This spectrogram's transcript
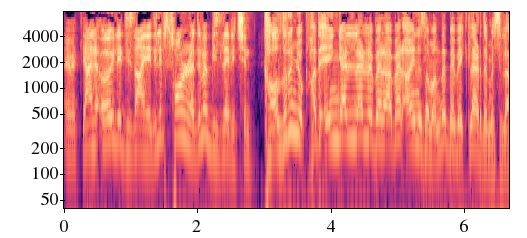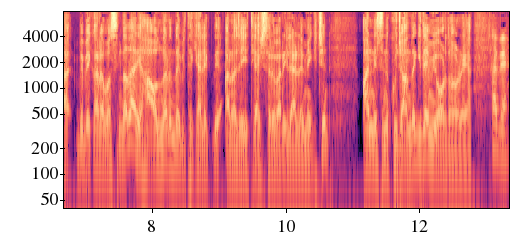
Evet yani öyle dizayn edilip sonra değil mi bizler için? Kaldırım yok. Hadi engellilerle beraber aynı zamanda bebekler de mesela bebek arabasındalar ya ha onların da bir tekerlekli araca ihtiyaçları var ilerlemek için. Annesinin kucağında gidemiyor oradan oraya. Tabii.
